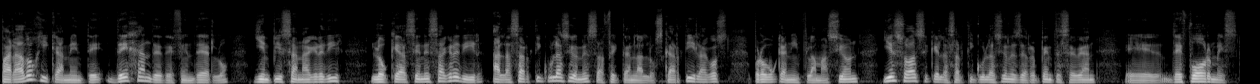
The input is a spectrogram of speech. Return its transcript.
paradójicamente dejan de defenderlo y empiezan a agredir. Lo que hacen es agredir a las articulaciones, afectan a los cartílagos, provocan inflamación y eso hace que las articulaciones de repente se vean eh, deformes.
